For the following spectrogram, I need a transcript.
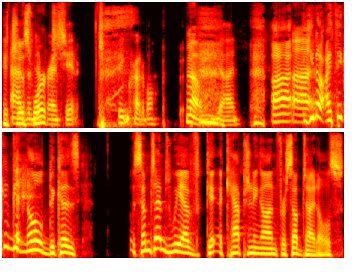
It just works. Incredible. Oh God. Uh, Uh, you know, I think I'm getting old because sometimes we have ca- captioning on for subtitles,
